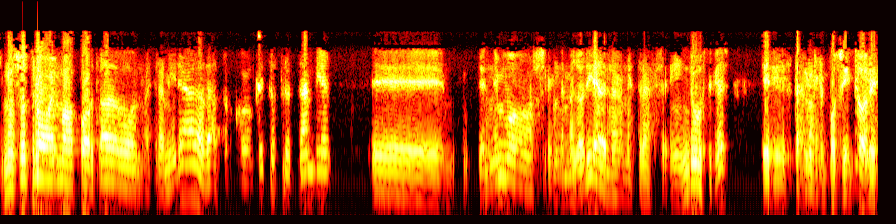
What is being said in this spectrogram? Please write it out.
Nosotros hemos aportado nuestra mirada, datos concretos, pero también eh, tenemos en la mayoría de nuestras industrias eh, están los repositores,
